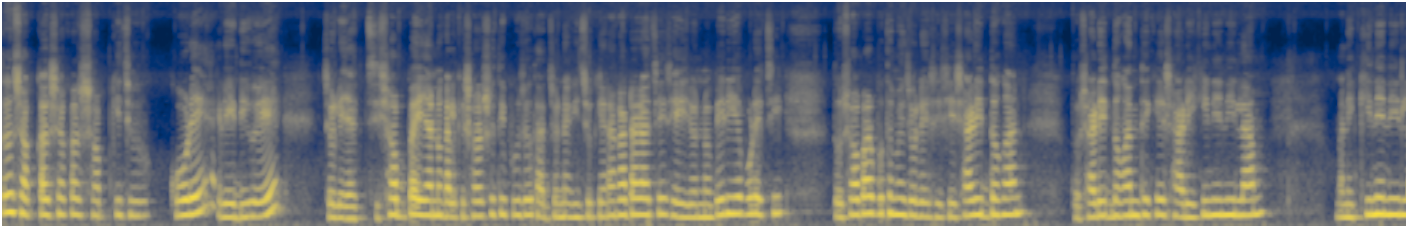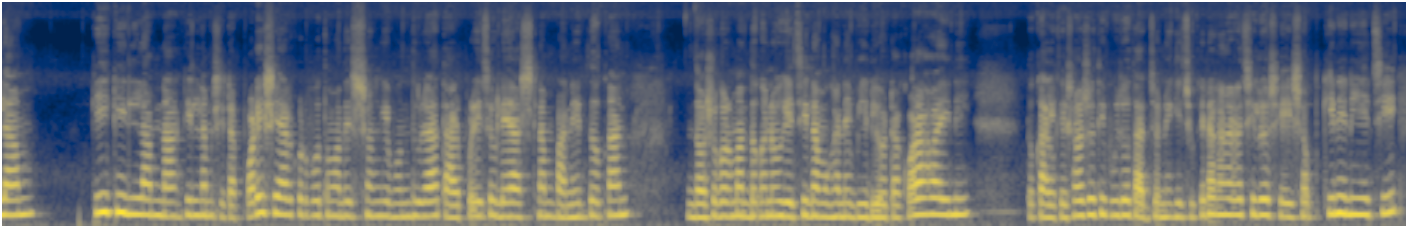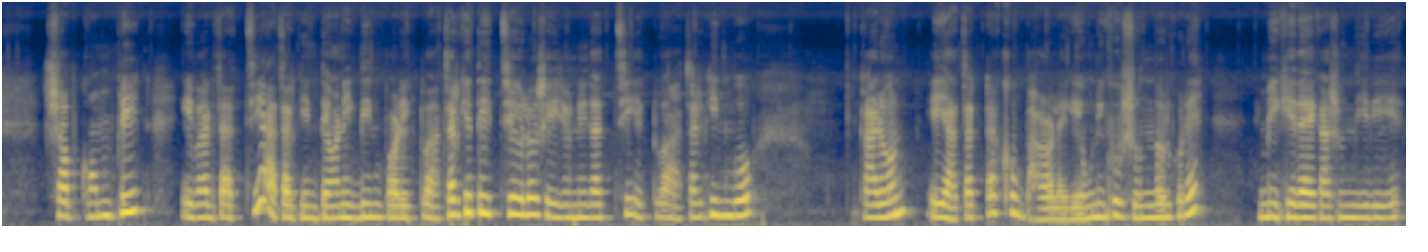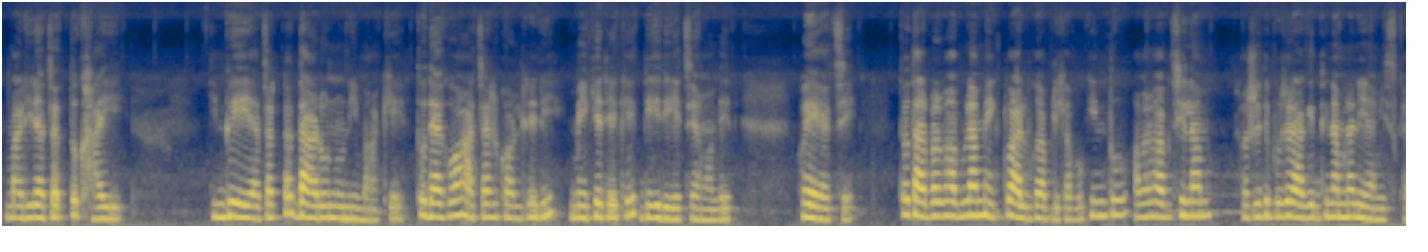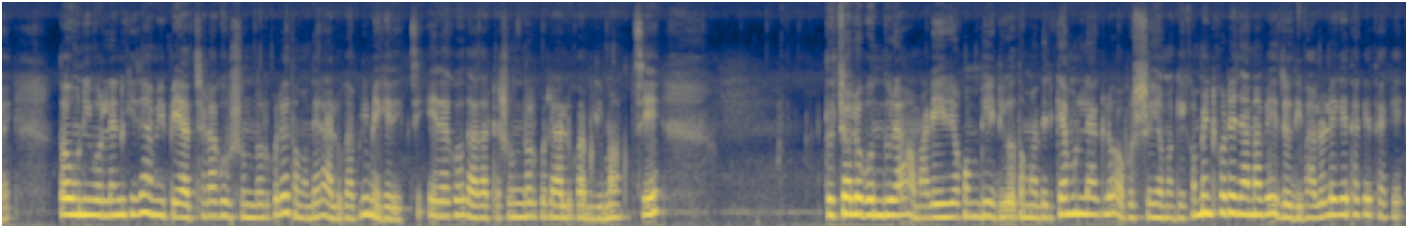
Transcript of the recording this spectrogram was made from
তো সকাল সকাল সব কিছু করে রেডি হয়ে চলে যাচ্ছি। সবাই জানো কালকে সরস্বতী পুজো, তার জন্য কিছু কেনাকাটার আছে, সেই জন্য বেরিয়ে পড়েছি। তো সবার প্রথমে চলে এসেছি শাড়ির দোকান। তো শাড়ির দোকান থেকে শাড়ি কিনে নিলাম। মানে কিনে নিলাম। কী কিনলাম, না কিনলাম সেটা পরে শেয়ার করব তোমাদের সঙ্গে বন্ধুরা। তারপরে চলে আসলাম পানের দোকান। দশকর্মার দোকানেও গেছিলাম, ওখানে ভিডিওটা করা হয়নি। তো কালকে সরস্বতী পুজো, তার জন্য কিছু কেনাকাটা ছিল, সেই সব কিনে নিয়েছি। সব কমপ্লিট এবার যাচ্ছি আচার কিনতে। অনেক দিন পর একটু আচার খেতে ইচ্ছে হলো, সেই জন্যে যাচ্ছি একটু আচার কিনবো। কারণ এই আচারটা খুব ভালো লাগে। উনি খুব সুন্দর করে মেখে দেয় কাসুন্দি দিয়ে। বাড়ির আচার তো খাই। কিন্তু এই আচারটা দারুণ উনি মাখে। তো দেখো, আচার অলরেডি মেখে রেখে দিয়ে দিয়েছে আমাদের। হয়ে গেছে। তো তারপর ভাবলাম একটু আলু কাবলি খাব। কিন্তু আবার ভাবছিলাম সরস্বতী পুজোর আগের দিন আমরা নিরামিষ খাই। তো উনি বললেন কি যে, আমি পেঁয়াজ ছাড়া খুব সুন্দর করে তোমাদের আলু কাবলি মেখে দিচ্ছি। এ দেখো, দাদাটা সুন্দর করে আলু কাবলি মাখছে। তো চলো বন্ধুরা, আমার এই রকম ভিডিও তোমাদের কেমন লাগল অবশ্যই আমাকে কমেন্ট করে জানাবে। যদি ভালো লেগে থাকে থাকে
